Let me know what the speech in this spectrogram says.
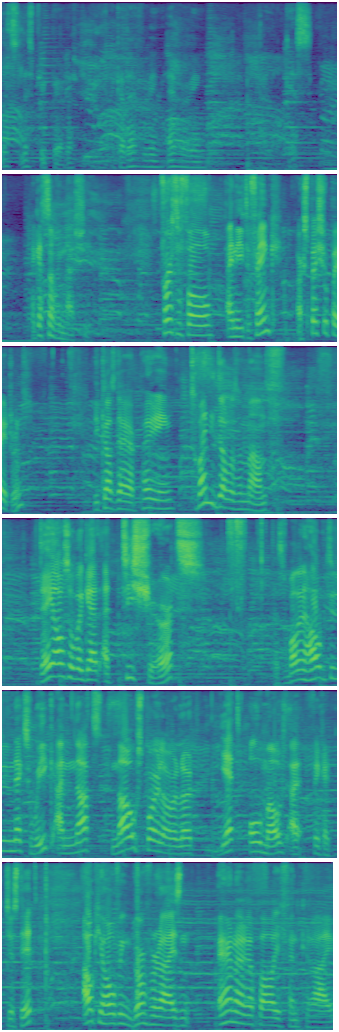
Let's let's prepare. Let's. I got everything, everything. Yes, I got something nice here. First of all, I need to thank our special patrons because they are paying $20 a month. They also will get a t-shirt. That's what I hope to do next week. I'm not, no spoiler alert yet, almost. I think I just did. Aukje Hoving, Bjorn van Rijzen, Erna Rapalje van Kraai,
